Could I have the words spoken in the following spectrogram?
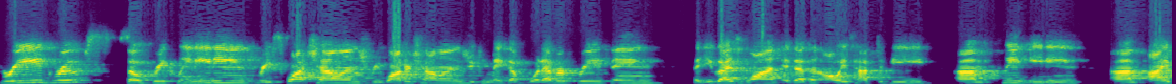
free groups, so free clean eating, free squat challenge, free water challenge. You can make up whatever free thing that you guys want. It doesn't always have to be um, clean eating. Um, I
